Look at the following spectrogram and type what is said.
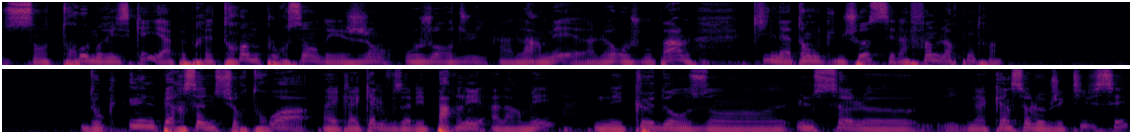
sans, trop me risquer, il y a à peu près 30% des gens aujourd'hui à l'armée, à l'heure où je vous parle, qui n'attendent qu'une chose, c'est la fin de leur contrat. Donc une personne sur trois avec laquelle vous allez parler à l'armée n'est que dans un, une seule, euh, il n'a qu'un seul objectif, c'est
